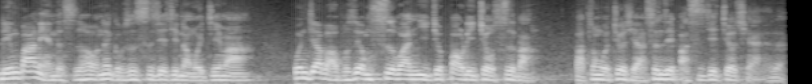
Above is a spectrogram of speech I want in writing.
零八年的时候，那个不是世界金融危机吗？温家宝不是用四万亿就暴力救市吗？把中国救起来，甚至把世界救起来，了？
